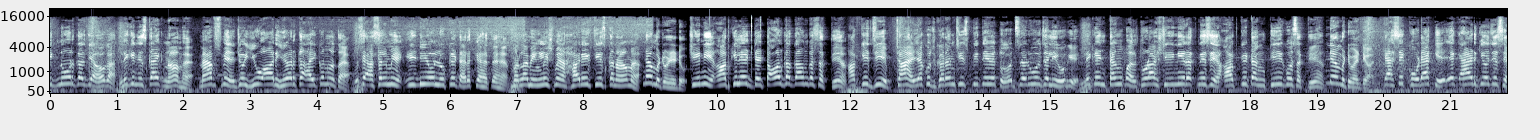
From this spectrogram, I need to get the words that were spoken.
इग्नोर कर दिया होगा, लेकिन इसका एक नाम है। मैप्स में जो यू आर हियर का आइकन होता है, उसे असल में इडियो लोकेटर कहते हैं। मतलब इंग्लिश में हर एक चीज़ का नाम है। नंबर ट्वेंटी टू चीनी आपके लिए डेटॉल का काम कर सकती है। आपकी जीप चाय या कुछ गर्म चीज़ पीते हुए तो ज़रूर जली होगी, लेकिन टंग पर थोड़ा चीनी रखने से आपकी टंग ठीक हो सकती है। नंबर ट्वेंटी वन कैसे कोडैक के एक एड की वजह से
